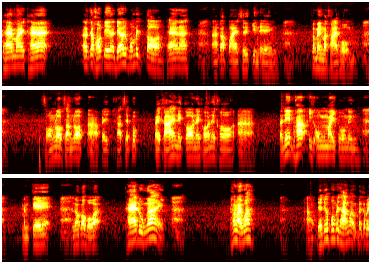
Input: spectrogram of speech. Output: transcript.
แท้ไหมแท้แล้วเจ้าของตีนเดี๋ยวผมไปติดต่อแท้นะอ่าอ่าก็ไปซื้อกินเองอ่าก็ไม่มาขายผมอ่าสองรอบสามรอบ อ่า ไปขายเสร็จปุ๊บไปขายให้ในกอในขอในคอ อ่าแต่นี้พระอีกองค์ใหม่อีกองค์หนึ่งอ่า มันเก๊อ่าแล้วก็บอกว่า แท้ดูง่าย อ่า เท่าไหร่วะอ่า อ่าเดี๋ยวที่ผมไปถามว่ามันก็ไป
